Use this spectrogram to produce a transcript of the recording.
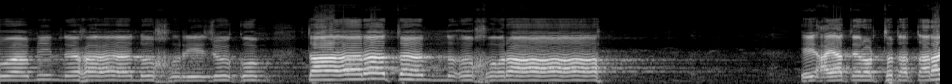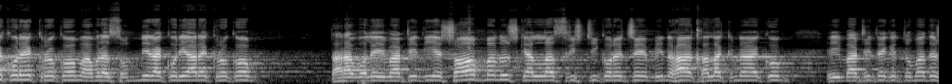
ومنها نخرجكم تارة أخرى এই আয়াতের অর্থটা তারা করে একরকম আমরা সন্নিরা করি আরেক রকম তারা বলে, এই মাটি দিয়ে সব মানুষকে আল্লাহ সৃষ্টি করেছে। মিনহা খালাকনাকুম। এই মাটি থেকে তোমাদের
